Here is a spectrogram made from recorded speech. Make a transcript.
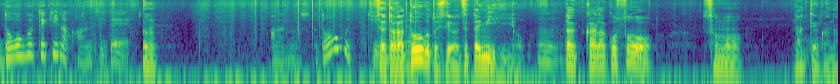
道具的な感じでうん。あの道具っていうだから道具としては絶対見えへんよ。うん。だからこそそのなんていうんかな。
